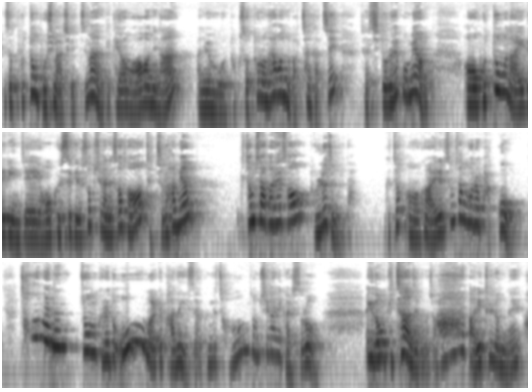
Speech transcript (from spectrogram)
그래서 보통 보시면 아시겠지만 대형 어학원이나 아니면 뭐 독서 토론 학원도 마찬가지 제가 지도를 해보면 어, 보통은 아이들이 이제 영어 글쓰기를 수업 시간에 써서 제출을 하면 첨삭을 해서 돌려줍니다. 그죠? 어, 그 아이들이 첨삭물을 받고 처음에는 좀 그래도 오! 막 이렇게 반응이 있어요. 근데 점점 시간이 갈수록 이게 너무 귀찮아지는 거죠. 아, 많이 틀렸네. 아,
